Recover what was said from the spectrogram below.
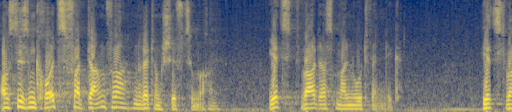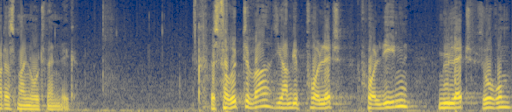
aus diesem Kreuzfahrtdampfer ein Rettungsschiff zu machen. Jetzt war das mal notwendig. Jetzt war das mal notwendig. Das Verrückte war, sie haben die Paulette, Pauline Mülette, so rum,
